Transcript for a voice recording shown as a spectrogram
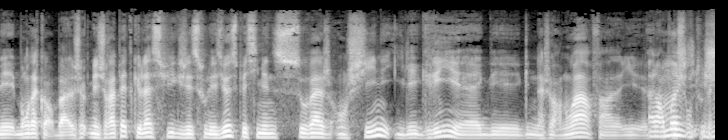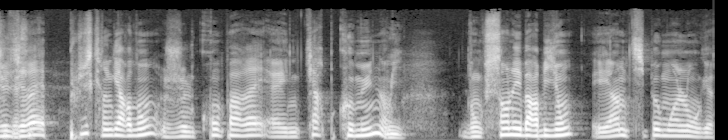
mais bon d'accord. Bah, je- mais je répète que là celui que j'ai sous les yeux, spécimen sauvage en Chine, il est gris avec des, nageoires noires. Enfin, Alors moi, je, je dirais plus qu'un gardon, je le comparais à une carpe commune, Oui. donc sans les barbillons et un petit peu moins longue.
